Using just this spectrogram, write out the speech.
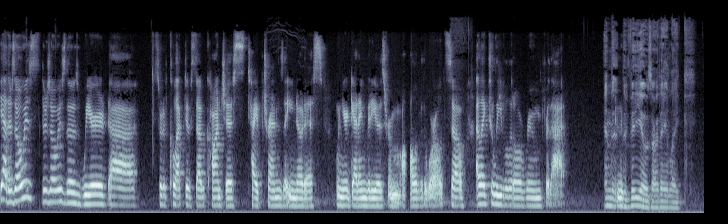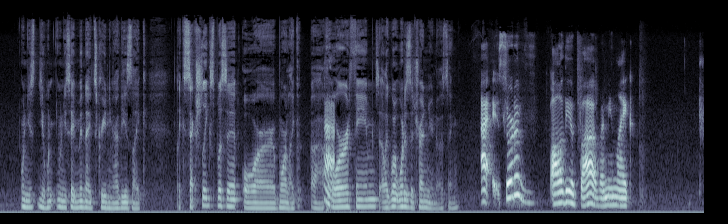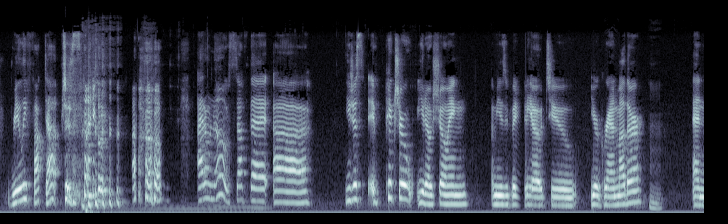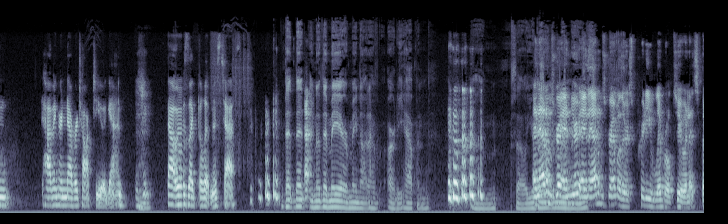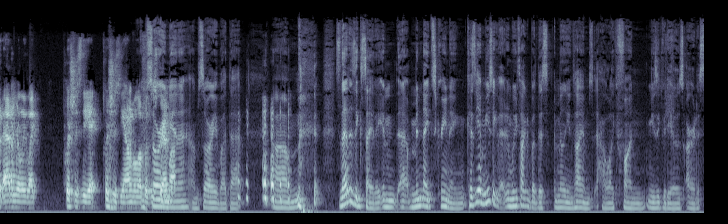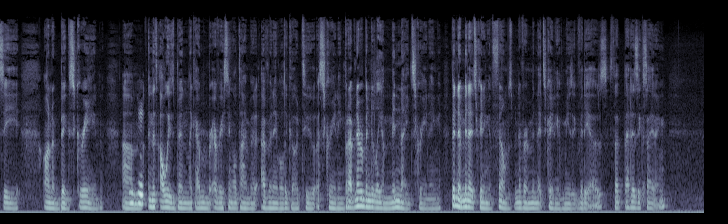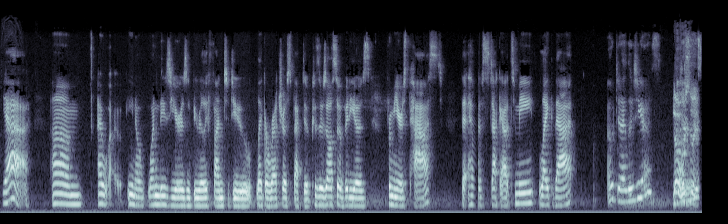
yeah, there's always there's always those weird uh, sort of collective subconscious type trends that you notice when you're getting videos from all over the world. So I like to leave a little room for that. And the, the the- videos are they like when you, you when, when you say midnight screening are these like like sexually explicit or more like uh, Yeah. horror themed? Like what what is the trend you're noticing? I, sort of all of the above. I mean, like really fucked up. Just like um, I don't know stuff that uh, you just picture. You know, showing a music video to your grandmother Hmm. and having her never talk to you again. that was like the litmus test. That that you know that may or may not have already happened. Um, so you're And Adam's gra- and your and. Adam's grandmother is pretty liberal too, and it's but Adam really like pushes the pushes the envelope I'm with his sorry, grandma. Nana. I'm sorry about that. um, so that is exciting and uh, midnight screening because yeah, music. And we talked about this a million times. How like fun music videos are to see on a big screen. Um, Mm-hmm. And it's always been like I remember every single time that I've been able to go to a screening, but I've never been to like a midnight screening. Been to a midnight screening of films, but never a midnight screening of music videos. So that that is exciting. Yeah. Um, I, you know, one of these years it'd be really fun to do like a retrospective because there's also videos from years past that have stuck out to me like that. Oh, did I lose you guys? No, we're still here.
